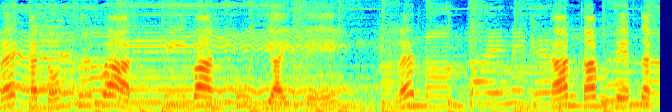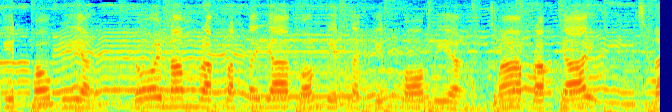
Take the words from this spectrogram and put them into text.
และขนมพื้นบ้านที่บ้านผู้ใหญ่เสและการทำเศรษฐกิจพอเพียง โดยนำหลักปรัชญาของเศรษฐกิจพอเพียง มาปรับใช้ใน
